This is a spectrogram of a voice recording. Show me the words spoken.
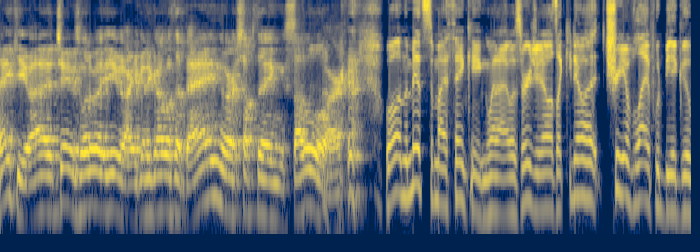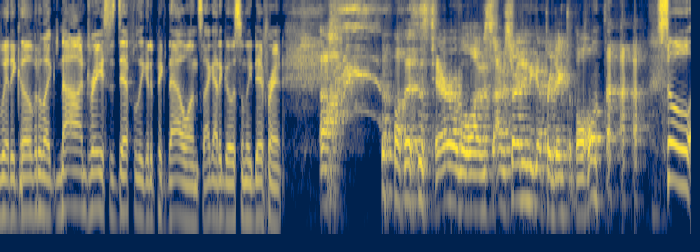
Thank you, uh, James. What about you? Are you going to go with a bang or something subtle? Or well, in the midst of my thinking, when I was urging, I was like, you know what, Tree of Life would be a good way to go. But I'm like, nah, Andreas is definitely going to pick that one, so I got to go with something different. Oh, oh, this is terrible. I'm I'm starting to get predictable. so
